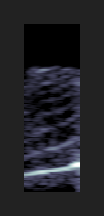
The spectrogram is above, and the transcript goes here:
see?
